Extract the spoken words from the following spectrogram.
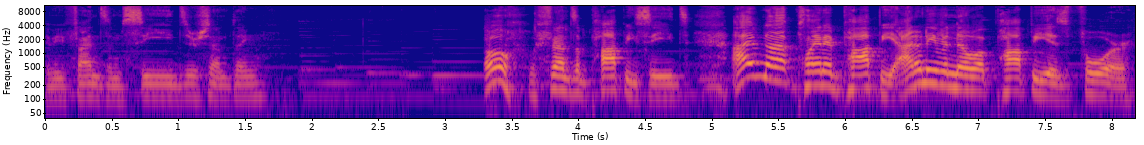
Maybe find some seeds or something. Oh, we found some poppy seeds. I have not planted poppy. I don't even know what poppy is for.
